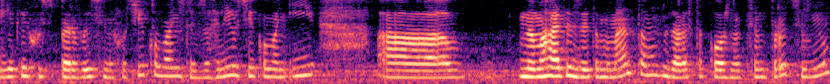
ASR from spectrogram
якихось перевищених очікувань та взагалі очікувань і а, намагайтесь жити моментом. Зараз також над цим працюю,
